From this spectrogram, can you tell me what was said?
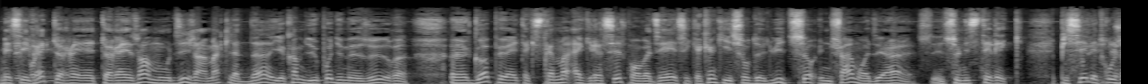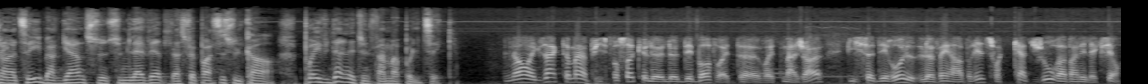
mais c'est vrai que tu as, raison, maudit Jean-Marc, là-dedans. Il y a comme deux poids, deux mesures. Un gars peut être extrêmement agressif, puis on va dire, Hey, c'est quelqu'un qui est sûr de lui, tout ça. Une femme, on va dire, ah, c'est une hystérique. Puis si elle est trop gentille, ben regarde, c'est une lavette, là, fait passer sur le corps. Pas évident d'être une femme en politique. Non, exactement. Puis c'est pour ça que le, débat va être, euh, va être majeur. Puis il se déroule le 20 avril, soit quatre jours avant l'élection.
